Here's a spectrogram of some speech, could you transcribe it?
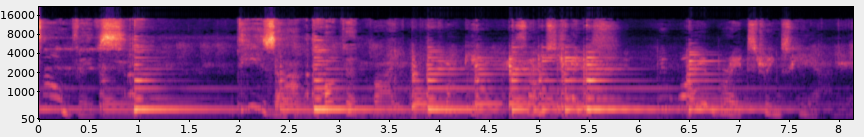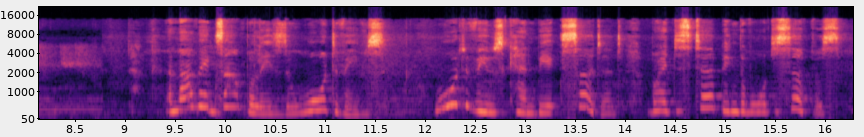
Sound waves. These are occurred by plucking some strings. We vibrate strings here. Another example is the water waves. Water waves can be exerted by disturbing the water surface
